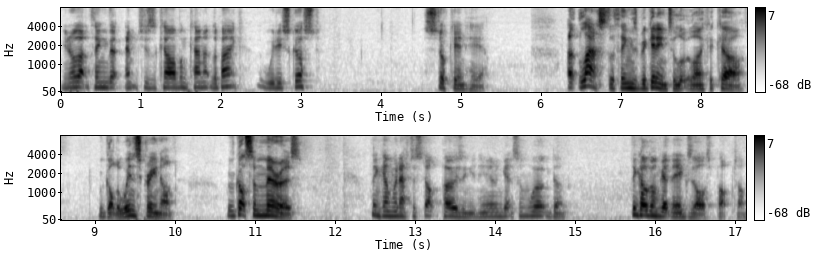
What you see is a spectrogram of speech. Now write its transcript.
You know that thing that empties the carbon can at the back that we discussed? Stuck in here. At last the thing's beginning to look like a car. We've got the windscreen on. We've got some mirrors. I think I'm going to have to stop posing in here and get some work done. I think I'll go and get the exhaust popped on.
